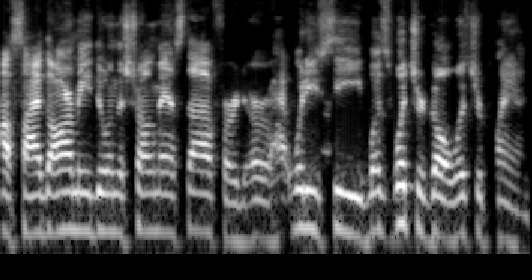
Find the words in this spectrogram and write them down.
outside the army doing the strongman stuff, or or what do you see? What's what's your goal? What's your plan?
